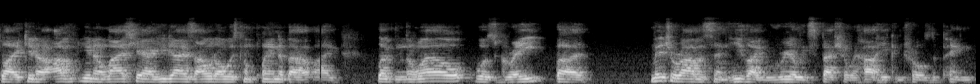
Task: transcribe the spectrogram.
like you know, I've you know last year you guys I would always complain about like, look, Noel was great, but Mitchell Robinson he's like really special with how he controls the paint.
